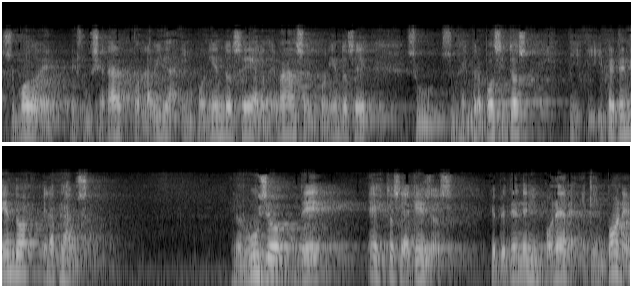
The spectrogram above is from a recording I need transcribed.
su modo de, funcionar por la vida imponiéndose a los demás o imponiéndose sus despropósitos y pretendiendo el aplauso el orgullo de estos y aquellos que pretenden imponer y que imponen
